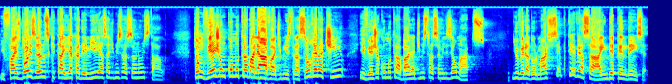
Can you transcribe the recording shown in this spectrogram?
E faz dois anos que está aí a academia e essa administração não instala. Então vejam como trabalhava a administração Renatinho e veja como trabalha a administração Eliseu Matos. E o vereador Márcio sempre teve essa independência.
